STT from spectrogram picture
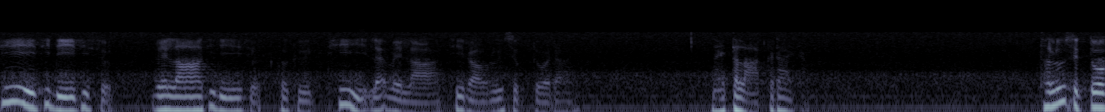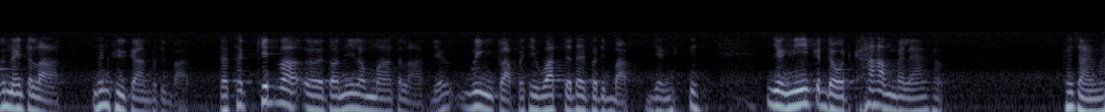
ที่ที่ดีที่สุด เวลาที่ดีที่สุดก็คือที่และเวลาที่เรารู้สึกตัวได้ ในตลาดก็ได้ครับ ถ้ารู้สึกตัวในตลาดนั่นคือการปฏิบัติ แต่ถ้าคิดว่าเออตอนนี้เรามาตลาดเดี๋ยววิ่งกลับไปที่วัดจะได้ปฏิบัติ อย่างนี้อย่างนี้กระโดดข้ามไปแล้วครับ เข้าใจไหม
